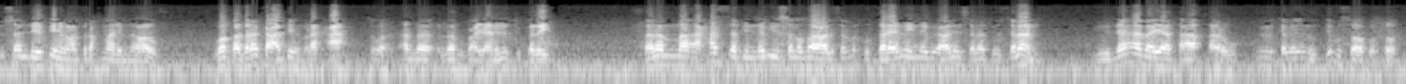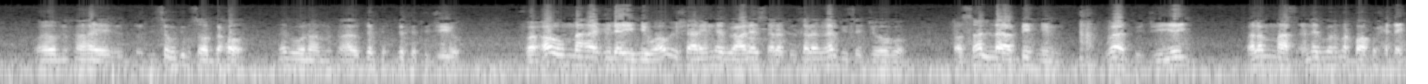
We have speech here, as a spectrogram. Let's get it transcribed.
yusallii bihim cabdiraxmaan ibni cawf waqad rakaca bihim rakca isagoo ragcad la rugacyaani la tukaday falamaa axasa binabiyi sala allahu alay slm markuu dareemay nebiga alayhi salaatu wasalaam yudahaba yata'aqaru wuxuu tagay inuu dib u soo baxo oo isagu dib u soo baxo nebiguna muxuahay dadka tujiyo faawma'a ilayhi waa u ishaaray nebigu alayhi salaatu wasalaam in halkiisa joogo fasallaa bihim waa tujiyey falamaas nebiguna marka waa ku xidhay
